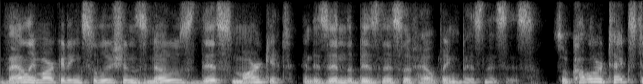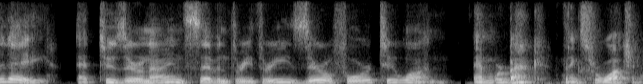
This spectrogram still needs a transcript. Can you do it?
Valley Marketing Solutions knows this market and is in the business of helping businesses. So call or text today at 209 733 0421. And we're back. Thanks for watching.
